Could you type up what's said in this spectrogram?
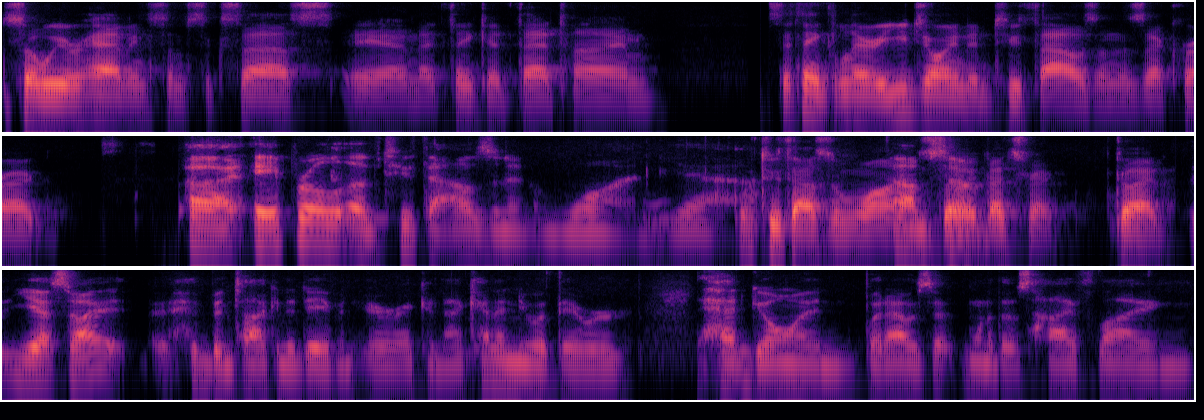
So we were having some success, and I think at that time, so I think Larry, you joined in 2000, is that correct? Uh, April of 2001, yeah. Well, 2001. Um, so, so that's right. Go ahead. Yeah, so I had been talking to Dave and Eric, and I kind of knew what they were had going, but I was at one of those high flying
